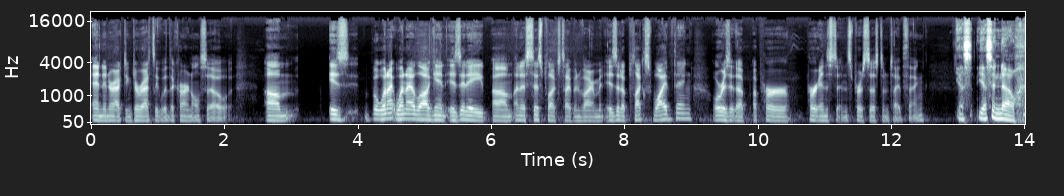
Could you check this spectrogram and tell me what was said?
and interacting directly with the kernel. So um, is but when I when I log in, is it a um, an a sysplex type environment? Is it a Plex wide thing, or is it a, a per per instance per system type thing? Yes, yes, and no.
